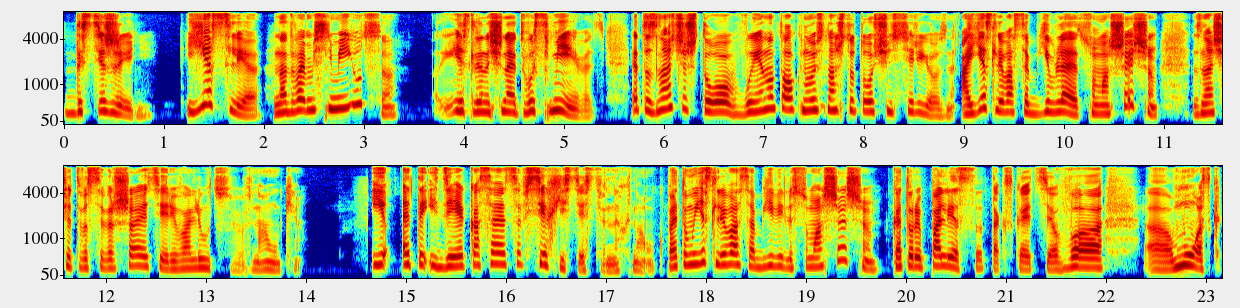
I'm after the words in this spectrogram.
достижений. Если над вами смеются, если начинают высмеивать, это значит, что вы натолкнулись на что-то очень серьезное. А если вас объявляют сумасшедшим, значит, вы совершаете революцию в науке. И эта идея касается всех естественных наук. Поэтому если вас объявили сумасшедшим, который полез, так сказать, в э, мозг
